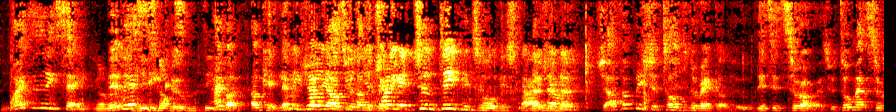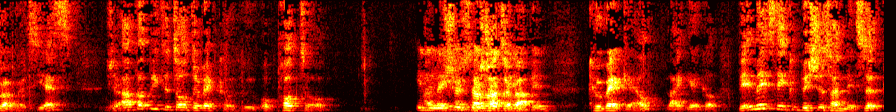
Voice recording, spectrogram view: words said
Why doesn't he say? No, "V'im because he's got hesiku-" some deep- Hang on. Okay, let me, You're let me ask you another You're trying to get too deep into all this No, now. no, no. Sha'afa Bisha told the Rekohu, this is Sororos. We're talking about Sororos, yes? Sha'afa Bisha told the Rekohu, or Poto, In the Aleichem, Rishus B'shas HaRabim. HaRabim, Keregel, like Yegel, V'im hesiku b'shus hanizuk,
